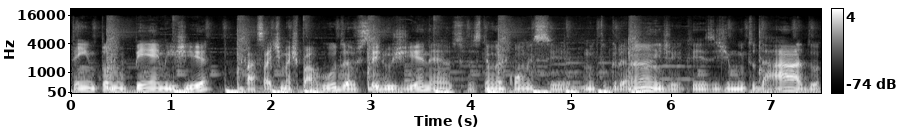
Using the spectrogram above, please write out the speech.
tem o plano PMG, para site mais parrudo, seria o G, né? Se você tem um e-commerce muito grande, que exige muito dado,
